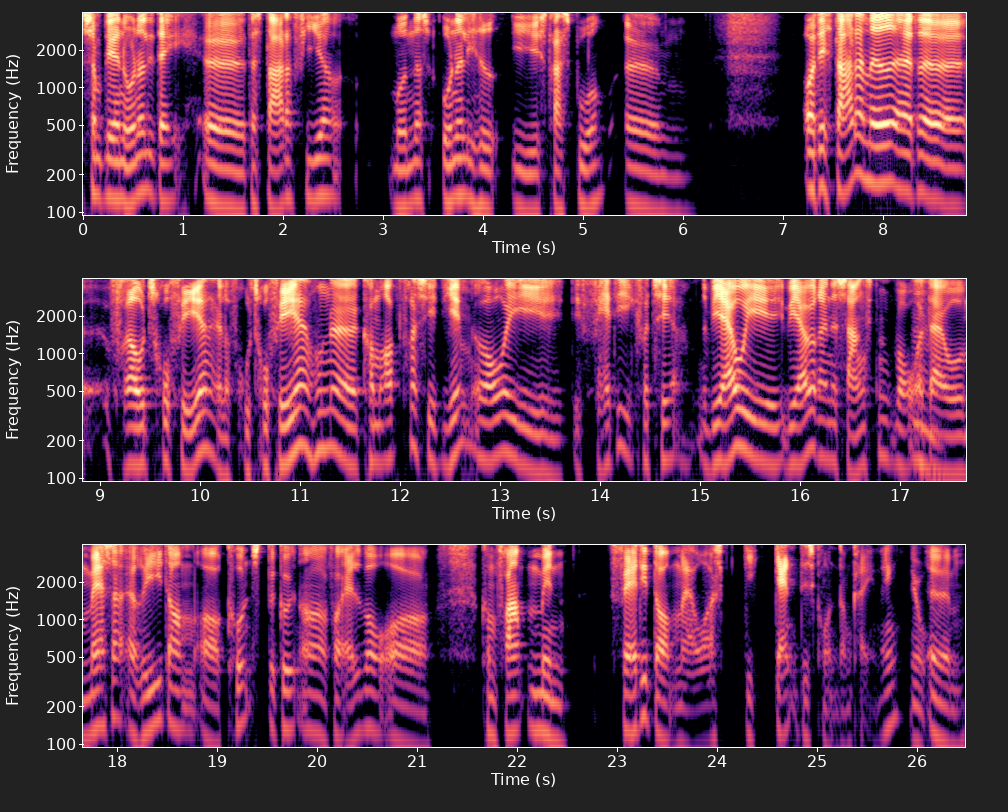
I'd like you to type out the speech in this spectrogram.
som bliver en underlig dag. Øh, der starter fire måneders underlighed i Strasbourg. Øh, og det starter med, at øh, Frau Trofea, eller fru Trofea, hun øh, kommer op fra sit hjem over i det fattige kvarter. Vi er jo i, vi er jo i renaissancen, hvor mm. der er jo masser af rigdom, og kunst begynder for alvor at komme frem, men fattigdommen er jo også gigantisk rundt omkring. Ikke? Jo. Øhm,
